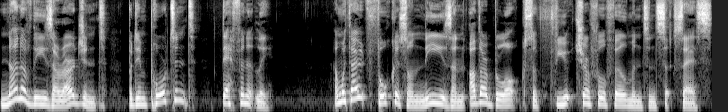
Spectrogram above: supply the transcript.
None of these are urgent, but important, definitely. And without focus on these and other blocks of future fulfillment and success,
